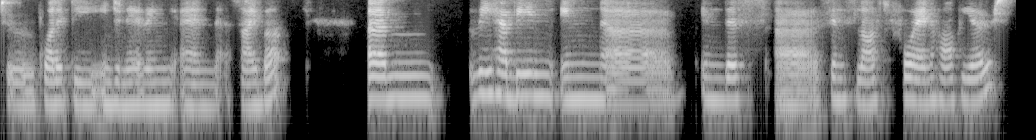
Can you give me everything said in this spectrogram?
to quality engineering and cyber. Um, we have been in uh, in this uh, since last four and a half years,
